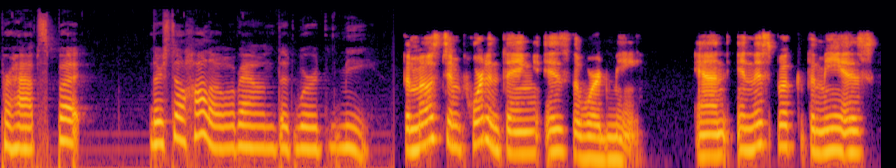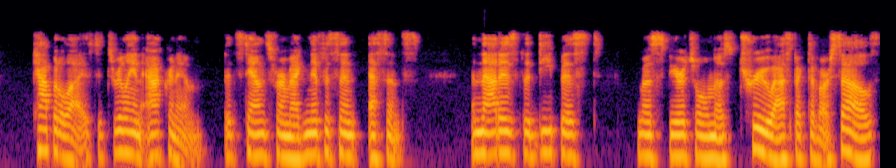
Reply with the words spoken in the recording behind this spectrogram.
perhaps, but they're still hollow around the word me. The most important thing is the word me. And in this book, the me is capitalized. It's really an acronym that stands for magnificent essence. And that is the deepest, most spiritual, most true aspect of ourselves.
